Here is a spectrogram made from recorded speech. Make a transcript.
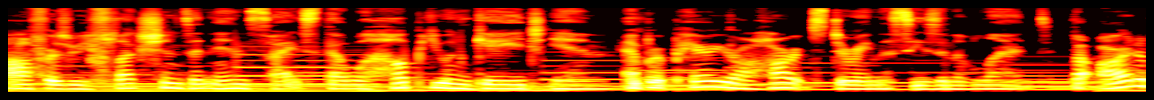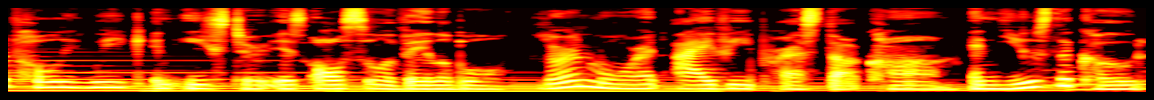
offers reflections and insights that will help you engage in and prepare your hearts during the season of Lent. The Art of Holy Week and Easter is also available. Learn more at ivpress.com and use the code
